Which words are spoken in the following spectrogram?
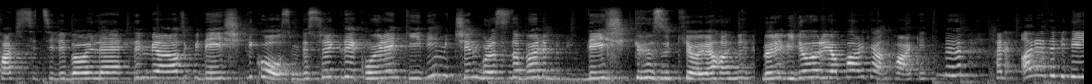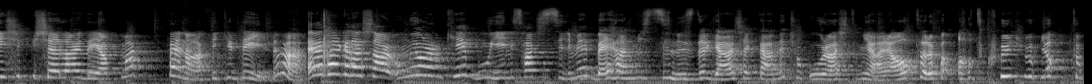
saç stili böyle dedim birazcık bir değişiklik olsun. Bir de sürekli koyu renk giydiğim için burası da böyle bir değişik gözüküyor yani. Böyle videoları yaparken fark ettim dedim. Hani arada bir değişik bir şeyler de yapmak fena fikir değil değil mi? Evet arkadaşlar umuyorum ki bu yeni saç stilimi beğenmişsinizdir. Gerçekten de çok uğraştım yani. Alt tarafı alt kuyruğu yaptım.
